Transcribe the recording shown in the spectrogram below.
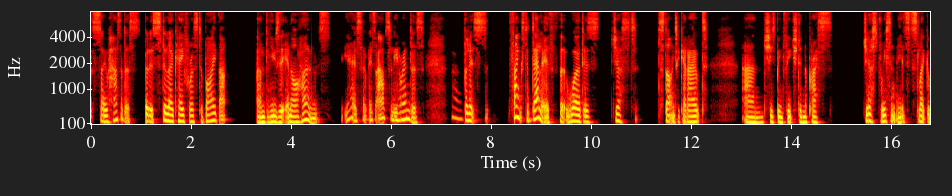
so hazardous, but it's still okay for us to buy that and use it in our homes. Yeah, it's, it's absolutely horrendous. Oh. But it's thanks to Delyth that word is just starting to get out and she's been featured in the press just recently. It's like a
